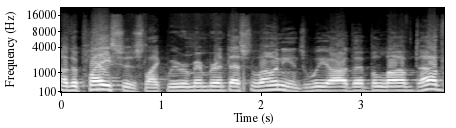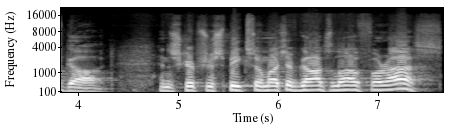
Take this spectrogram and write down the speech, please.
other places, like we remember in Thessalonians, we are the beloved of God. And the scripture speaks so much of God's love for us.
